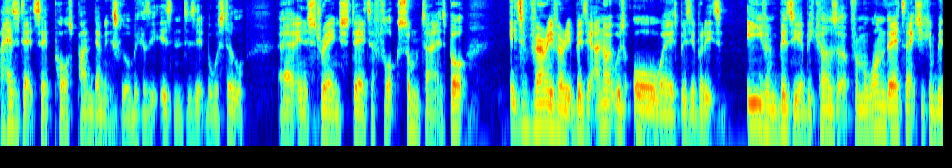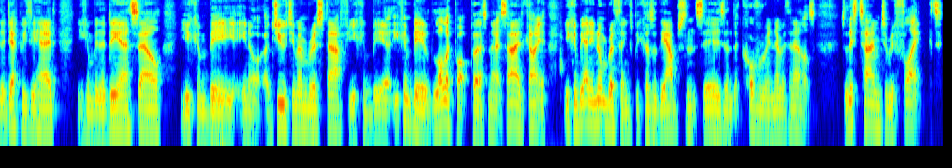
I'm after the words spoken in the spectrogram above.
I hesitate to say post pandemic school because it isn't, is it? But we're still uh, in a strange state of flux sometimes. But it's very, very busy. I know it was always busy, but it's even busier because from one day to next, you can be the deputy head, you can be the DSL, you can be, you know, a duty member of staff, you can be a, you can be a lollipop person outside, can't you? You can be any number of things because of the absences and the covering and everything else. So this time to reflect,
